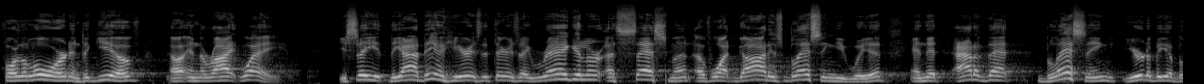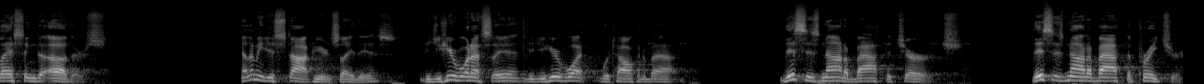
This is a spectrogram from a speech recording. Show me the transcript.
for the Lord and to give uh, in the right way. You see, the idea here is that there is a regular assessment of what God is blessing you with, and that out of that blessing, you're to be a blessing to others. Now, let me just stop here and say this. Did you hear what I said? Did you hear what we're talking about? This is not about the church. This is not about the preacher.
